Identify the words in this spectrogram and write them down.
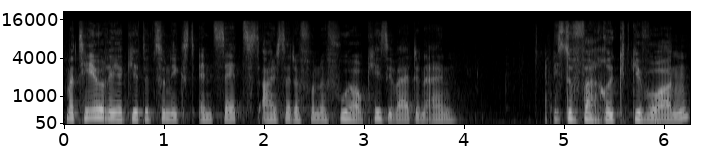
Matteo reagierte zunächst entsetzt, als er davon erfuhr. Okay, sie weiht ihn ein. Bist du verrückt geworden?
